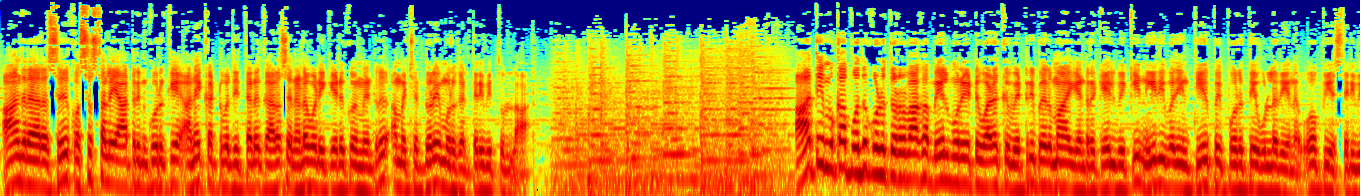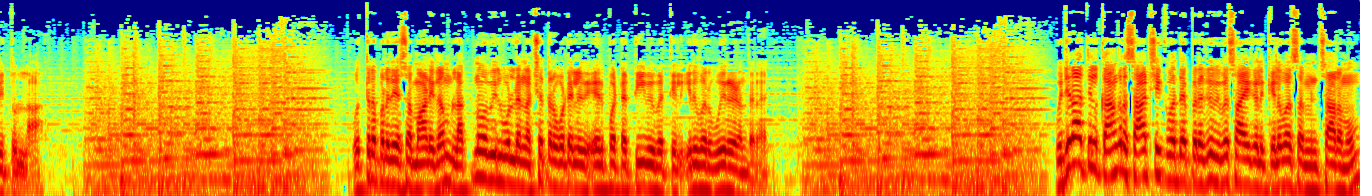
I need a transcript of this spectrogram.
ஆந்திர அரசு கொசஸ்தலை ஆற்றின் குறுக்கே அணை கட்டுவதை தடுக்க அரசு நடவடிக்கை எடுக்கும் என்று அமைச்சர் துரைமுருகன் தெரிவித்துள்ளார். அதிமுக பொதுக்குழு தொடர்பாக மேல்முறையீட்டு வழக்கு வெற்றி பெறுமா என்ற கேள்விக்கு நீதிபதியின் தீர்ப்பை பொறுத்தே உள்ளது என ஓபிஎஸ் தெரிவித்துள்ளார். உத்தரப்பிரதேச மாநிலம் லக்னோவில் உள்ள நட்சத்திர ஹோட்டலில் ஏற்பட்ட தீ விபத்தில் இருவர் உயிரிழந்தனர். குஜராத்தில் காங்கிரஸ் ஆட்சிக்கு வந்த பிறகு விவசாயிகளுக்கு இலவச மின்சாரமும்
